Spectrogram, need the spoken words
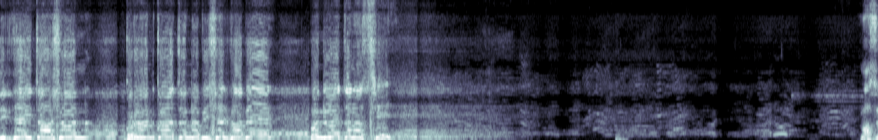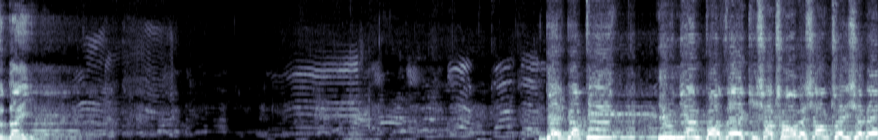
নির্ধারিত আসন গ্রহণ করার জন্য বিশেষভাবে অনুরোধ জানাচ্ছি। মাসুদ ভাই। দেশব্যাপী ইউনিয়ন পর্যায়ে কৃষক সমাবেশে অংশ হিসেবে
